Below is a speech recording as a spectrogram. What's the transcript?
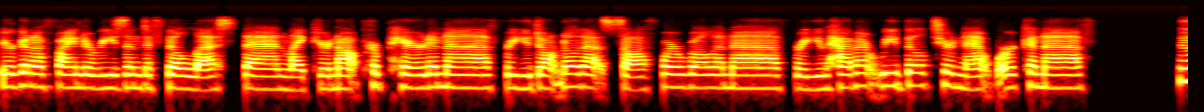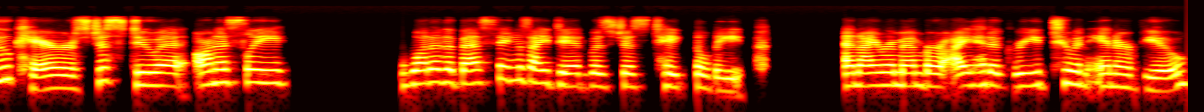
You're going to find a reason to feel less than, like you're not prepared enough, or you don't know that software well enough, or you haven't rebuilt your network enough. Who cares? Just do it. Honestly, one of the best things I did was just take the leap. And I remember I had agreed to an interview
